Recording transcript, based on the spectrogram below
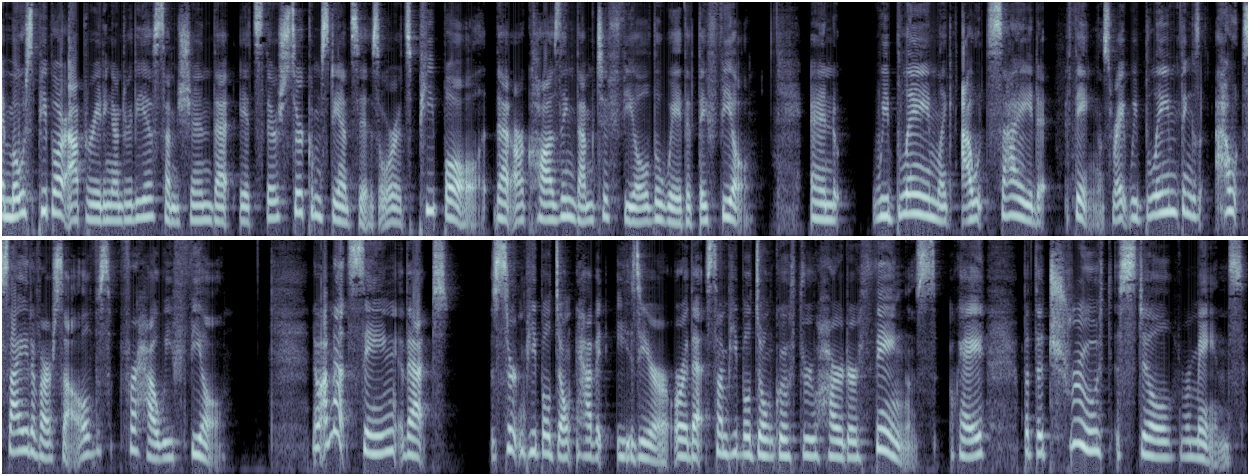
And most people are operating under the assumption that it's their circumstances or it's people that are causing them to feel the way that they feel. And we blame like outside things, right? We blame things outside of ourselves for how we feel. Now, I'm not saying that certain people don't have it easier or that some people don't go through harder things, okay? But the truth still remains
